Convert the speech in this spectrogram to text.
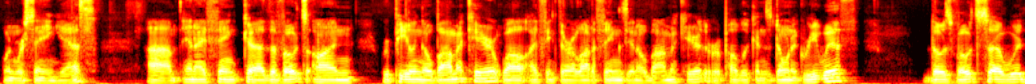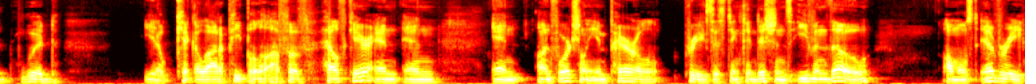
when we're saying yes. Um, and I think uh, the votes on repealing Obamacare, while I think there are a lot of things in Obamacare that Republicans don't agree with, those votes uh, would would you know kick a lot of people off of health care and and and unfortunately imperil pre-existing conditions, even though almost every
